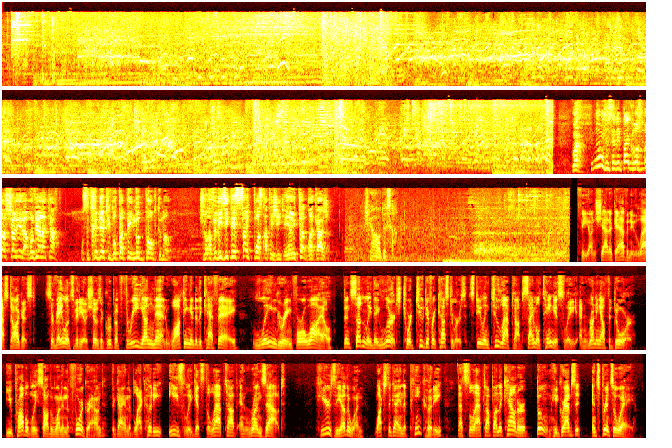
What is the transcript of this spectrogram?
Quoi? Non, je savais pas. Commence pas à chialer là, reviens à la carte. On sait très bien qu'ils vont taper une autre banque demain. Tu leur as fait visiter 5 points stratégiques et il y a eu 4 braquages. J'ai horreur de ça. on Shattuck Avenue last August. Surveillance video shows a group of three young men walking into the cafe, lingering for a while, then suddenly they lurch toward two different customers, stealing two laptops simultaneously and running out the door. You probably saw the one in the foreground. The guy in the black hoodie easily gets the laptop and runs out. Here's the other one. Watch the guy in the pink hoodie. That's the laptop on the counter. Boom, he grabs it and sprints away.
